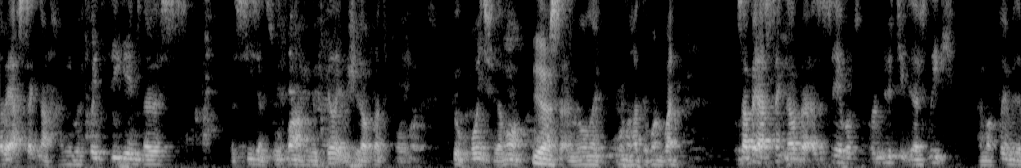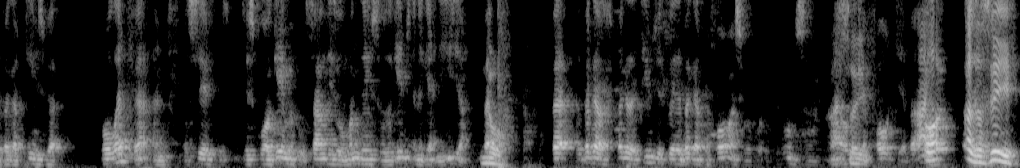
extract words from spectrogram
a bit of a sickener. I mean, we've played three games now this this season so far, and we feel like we should have had full points for them all. Yeah. We're sitting, we only, only had the one win. It's a bit of a sickener, but as I say, we're, we're new team to this league, and we're playing with the bigger teams, but we'll learn from it, and as I say, we just go a game, we've got Sundays or Monday, so the game's going to get any easier. But, No. But the bigger, bigger the teams we play, the bigger performance we've got to put on, so I'm That's looking forward to it. But aye, Well, as I say,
